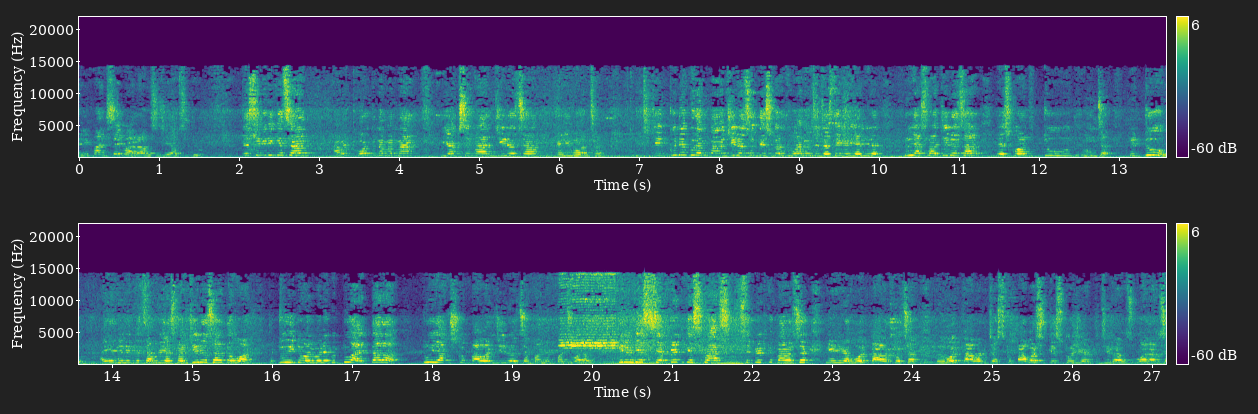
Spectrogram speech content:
यानि पाँच सय बाह्र आउँछ चाहिँ आउँछ त्यो। त्यसै गरी के छ? हाम्रो फोर्थ नम्बरमा यक्स बार जिरो छ यानि वान छ। कुनै कुराको पावर जिरो छ त्यसको अर्थ वान हुन्छ जस्तै गरी यहाँनिर टु यसमा जिरो छ त्यसको अर्थ टू हुन्छ। टू यहाँनिर के छ? हाम्रो यसमा जिरो छ त वान त टू इन्टु वान भनेको टू आयो तर टु एक्सको पावर जिरो छ भनेपछि वान आउँछ किनभने यो सेपरेटको स्क्वायर सेपरेटको पावर छ यहाँनिर होल पावरको छ होल पावर जसको पावर छ त्यसको जिरो आउँछ वान आउँछ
